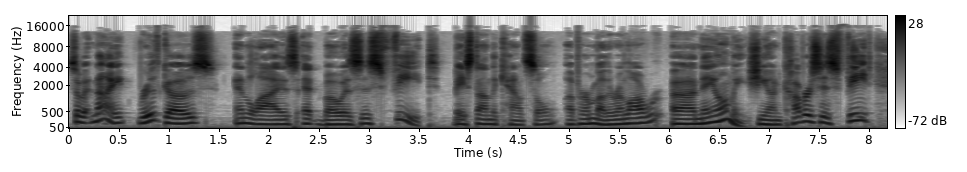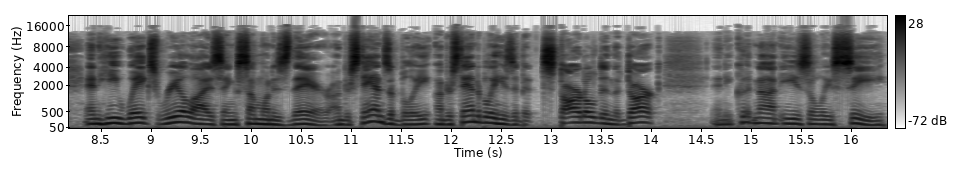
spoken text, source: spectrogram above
So at night, Ruth goes and lies at Boaz's feet, based on the counsel of her mother in law, uh, Naomi. She uncovers his feet, and he wakes realizing someone is there. Understandably, understandably, he's a bit startled in the dark, and he could not easily see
